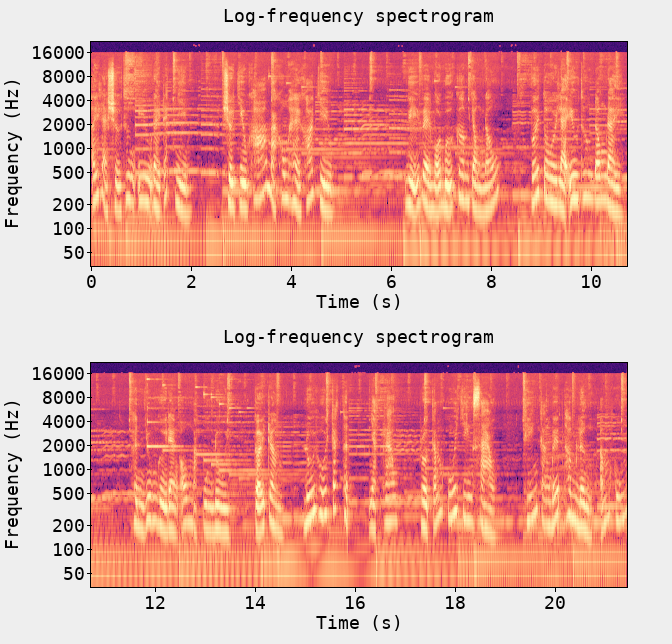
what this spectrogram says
Ấy là sự thương yêu đầy trách nhiệm, sự chịu khó mà không hề khó chịu. Nghĩ về mỗi bữa cơm chồng nấu, với tôi là yêu thương đông đầy. Hình dung người đàn ông mặc quần đùi, cởi trần lúi húi cắt thịt, nhặt rau, rồi cắm cúi chiên xào, khiến căn bếp thơm lừng, ấm cúng.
